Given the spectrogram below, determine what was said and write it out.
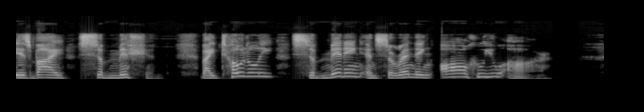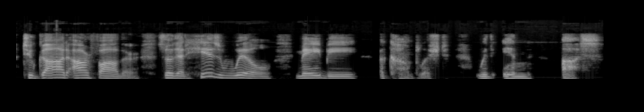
is by submission, by totally submitting and surrendering all who you are to God our Father so that his will may be accomplished within us.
